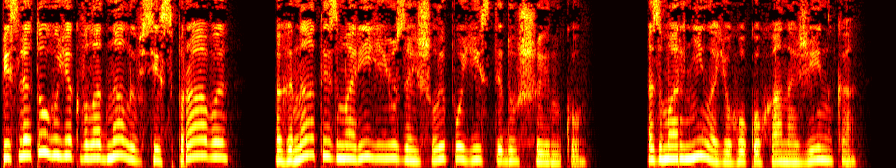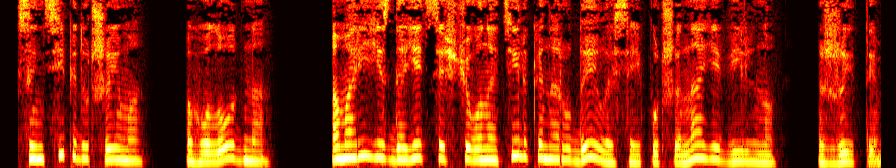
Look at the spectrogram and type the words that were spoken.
Після того, як владнали всі справи, Гнат із Марією зайшли поїсти до шинку. Змарніла його кохана жінка, синці під очима, голодна, а Марії здається, що вона тільки народилася і починає вільно жити.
